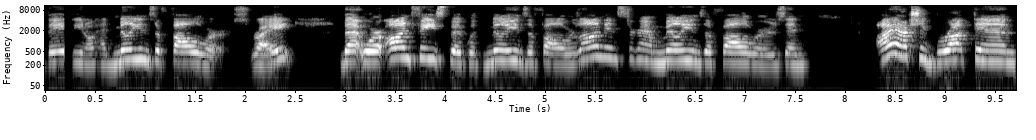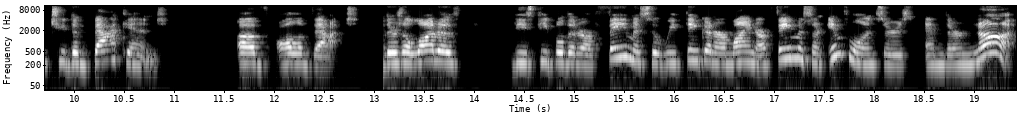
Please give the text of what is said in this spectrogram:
they, you know, had millions of followers, right? That were on Facebook with millions of followers, on Instagram, millions of followers. And I actually brought them to the back end of all of that. There's a lot of these people that are famous that we think in our mind are famous and influencers, and they're not.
